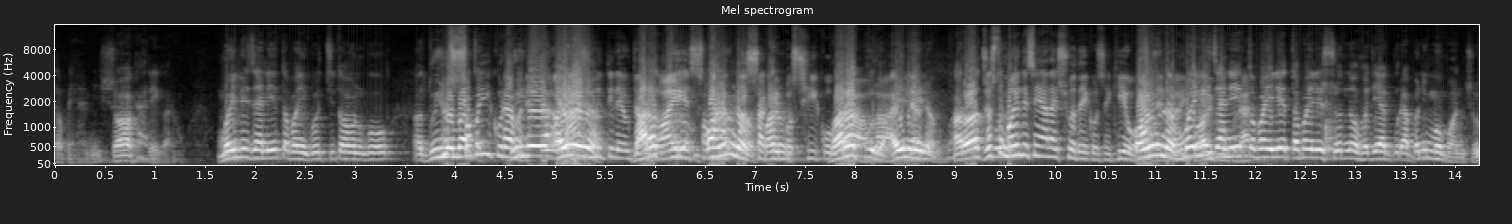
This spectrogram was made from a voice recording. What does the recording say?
तपाईँ हामी सहकार्य गरौँ। मैले जाने तपाईँको चितवनको दुई नम्बर भरतपुर होइन? होइन भरत जस्तो मैले चाहिँ यहाँलाई सोधेको चाहिँ के हो भनौँ न मैले जाने तपाईँले तपाईँले सोध्न खोजेको कुरा पनि म भन्छु।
